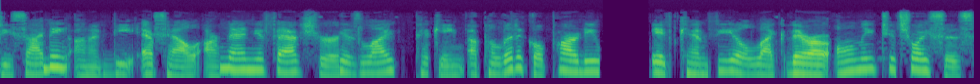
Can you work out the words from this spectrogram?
deciding on a DSLR manufacturer is like picking a political party. It can feel like there are only two choices,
